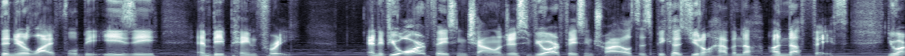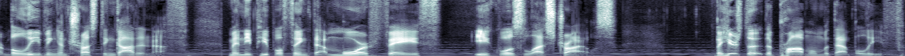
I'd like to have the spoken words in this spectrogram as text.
then your life will be easy and be pain free. And if you are facing challenges, if you are facing trials, it's because you don't have enough enough faith. You aren't believing and trusting God enough. Many people think that more faith equals less trials. But here's the, the problem with that belief.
